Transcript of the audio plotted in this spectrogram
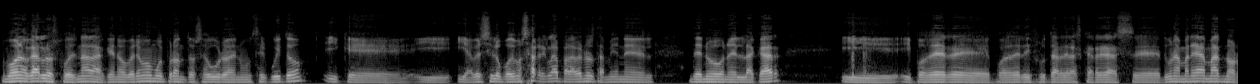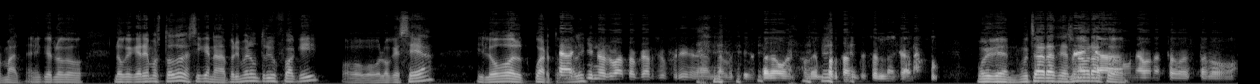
Bueno, Carlos, pues nada, que nos veremos muy pronto seguro en un circuito y que y, a ver si lo podemos arreglar para vernos también el, de nuevo en el Dakar y, poder eh, poder disfrutar de las carreras eh, de una manera más normal, eh, que es lo, lo, que queremos todos. Así que nada, primero un triunfo aquí o, lo que sea y luego el cuarto. ¿vale? Aquí nos va a tocar sufrir en Andalucía, pero bueno, lo importante es el Dakar. Muy bien, muchas gracias. un abrazo. Un abrazo, hasta luego.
